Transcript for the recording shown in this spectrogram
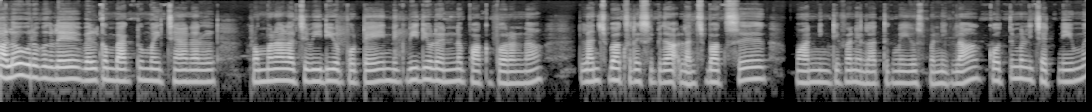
ஹலோ உறவுகளே welcome back to my channel. ரொம்ப நாள் ஆச்சு வீடியோ போட்டேன். இன்றைக்கி வீடியோவில் என்ன பார்க்க போகிறோன்னா லஞ்ச் பாக்ஸ் ரெசிபி தான். லஞ்ச் பாக்ஸு மார்னிங் டிஃபன் எல்லாத்துக்குமே யூஸ் பண்ணிக்கலாம். கொத்தமல்லி சட்னியும்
